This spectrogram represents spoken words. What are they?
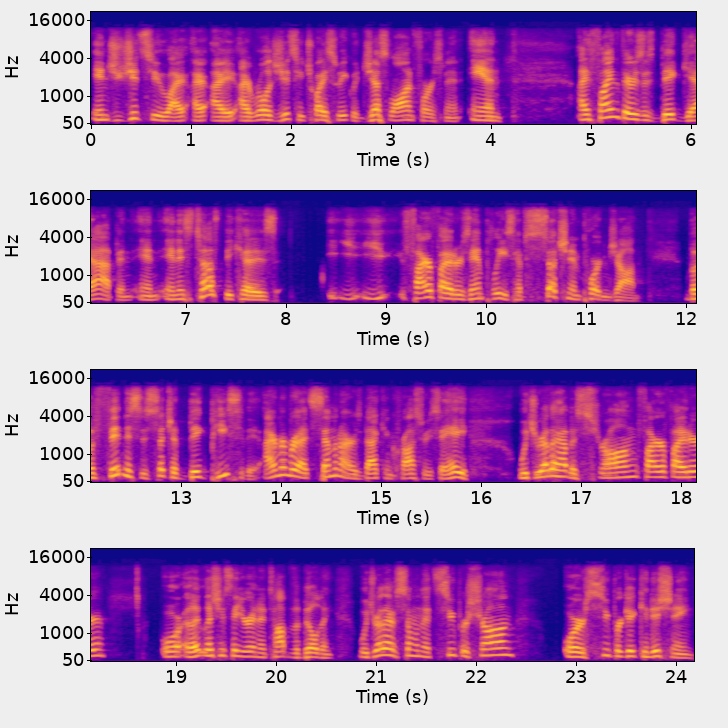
in jujitsu I I I roll jujitsu twice a week with just law enforcement, and I find that there's this big gap, and and and it's tough because you, you, firefighters and police have such an important job, but fitness is such a big piece of it. I remember at seminars back in CrossFit, we say, "Hey, would you rather have a strong firefighter, or let's just say you're in the top of a building? Would you rather have someone that's super strong, or super good conditioning?"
